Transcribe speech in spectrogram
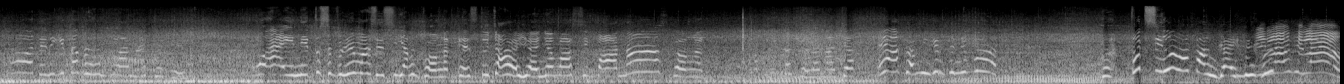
Itu, ini kita pelan-pelan aja guys. Wah ini tuh sebenarnya masih siang banget cahayanya masih panas banget. Tapi kita jalan aja. Eh agak minggir sini Put. Wah, Put silau apa enggak ini? Silau, silau.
